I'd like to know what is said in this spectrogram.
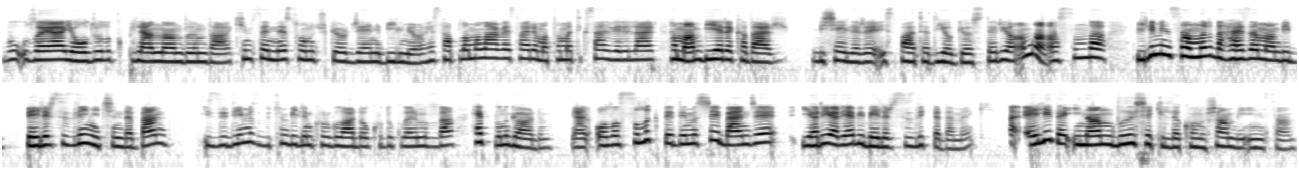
bu uzaya yolculuk planlandığında kimse ne sonuç göreceğini bilmiyor. Hesaplamalar vesaire matematiksel veriler tamam bir yere kadar bir şeyleri ispat ediyor, gösteriyor ama aslında bilim insanları da her zaman bir belirsizliğin içinde. Ben izlediğimiz bütün bilim kurgularda okuduklarımızda hep bunu gördüm. Yani olasılık dediğimiz şey bence yarı yarıya bir belirsizlik de demek. Eli de inandığı şekilde konuşan bir insan.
